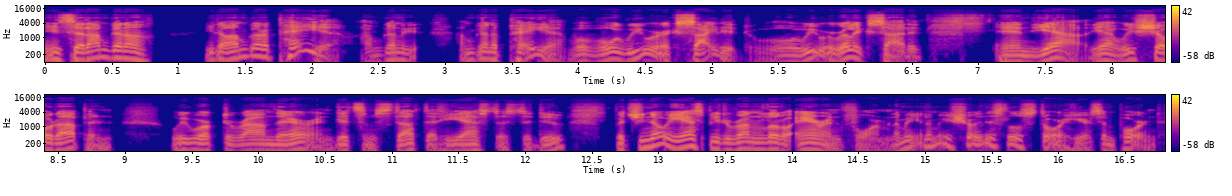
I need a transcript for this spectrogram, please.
And he said, I'm going to, you know, I'm going to pay you. I'm going to, I'm going to pay you. Well, boy, we were excited. Well, we were really excited. And yeah, yeah, we showed up and we worked around there and did some stuff that he asked us to do. But you know, he asked me to run a little errand for him. Let me, let me show you this little story here. It's important.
